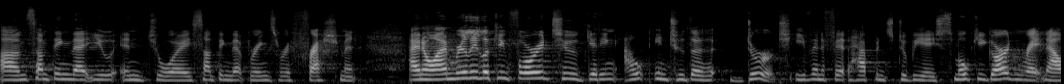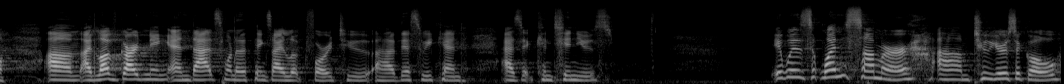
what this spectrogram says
um, something that you enjoy, something that brings refreshment. I know I'm really looking forward to getting out into the dirt, even if it happens to be a smoky garden right now. Um, I love gardening, and that's one of the things I look forward to uh, this weekend as it continues. It was one summer um, two years ago,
